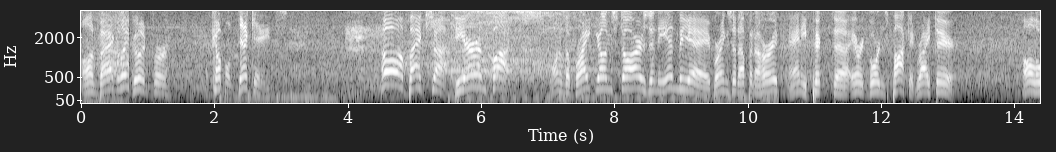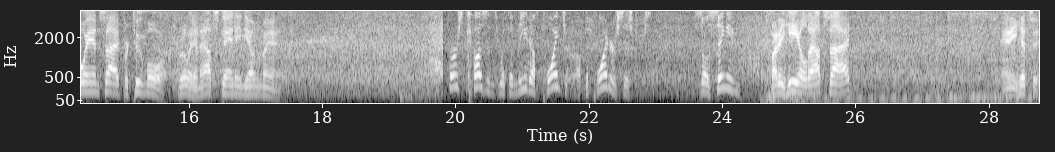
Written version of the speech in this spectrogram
on Bagley. Good for a couple decades. Oh, a bank shot. De'Aaron Fox, one of the bright young stars in the NBA, brings it up in a hurry. And he picked uh, Eric Gordon's pocket right there. All the way inside for two more. Really an outstanding young man. First cousins with Anita Pointer of the Pointer Sisters. So singing. Buddy Hield outside. And he hits it.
